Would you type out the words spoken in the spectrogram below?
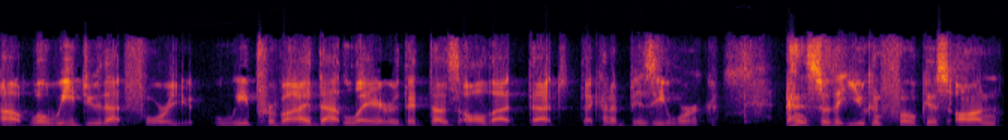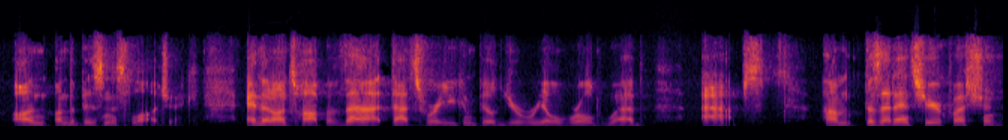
Uh, well, we do that for you. We provide that layer that does all that that that kind of busy work, so that you can focus on on on the business logic. And then on top of that, that's where you can build your real world web apps. Um, does that answer your question?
